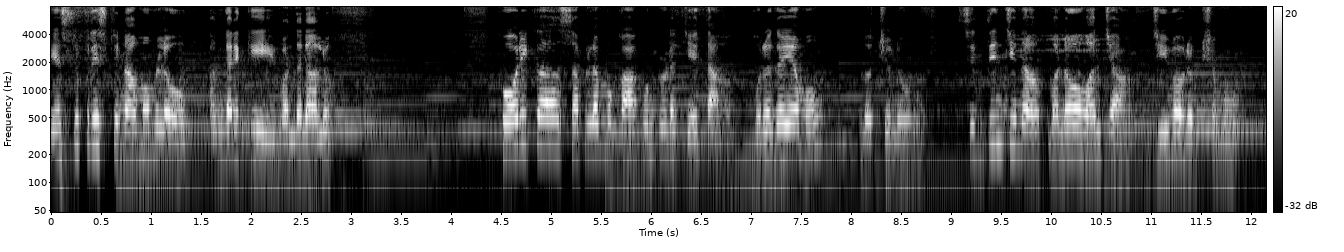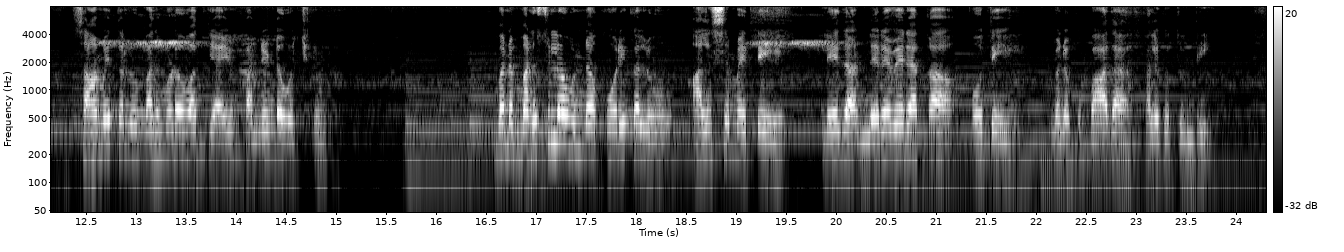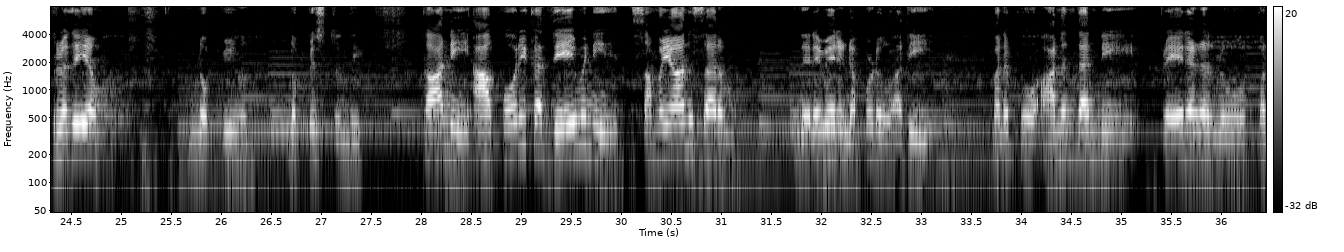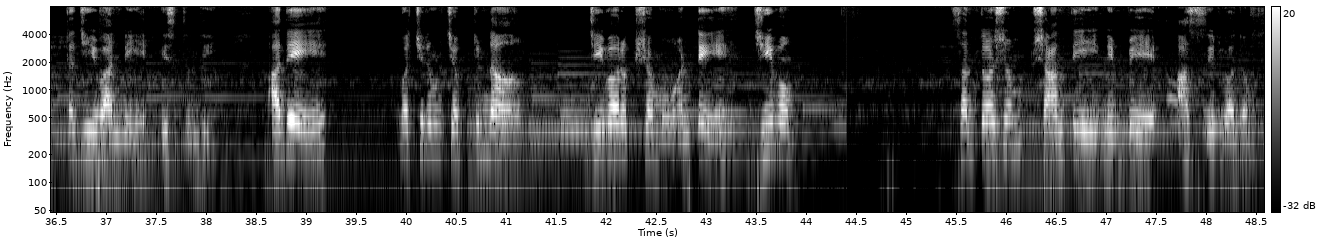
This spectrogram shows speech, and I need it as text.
యేసుక్రీస్తు నామంలో అందరికీ వందనాలు. కోరిక సఫలము కాకుండా చేత హృదయము నొచ్చును. సిద్ధించిన మనోవంచ జీవవృక్షము. సామెతలు పదమూడవ అధ్యాయం పన్నెండవ వచ్చును మన మనసులో ఉన్న కోరికలు ఆలస్యమైతే లేదా నెరవేరకపోతే మనకు బాధ కలుగుతుంది. హృదయం నొప్పి నొప్పిస్తుంది. కానీ ఆ కోరిక దేవుని సమయానుసారం నెరవేరినప్పుడు అది మనకు ఆనందాన్ని ప్రేరణను కొత్త జీవాన్ని ఇస్తుంది. అదే వచ్చిన చెప్తున్న జీవవృక్షము అంటే జీవం. సంతోషం శాంతి నింపే ఆశీర్వాదం.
